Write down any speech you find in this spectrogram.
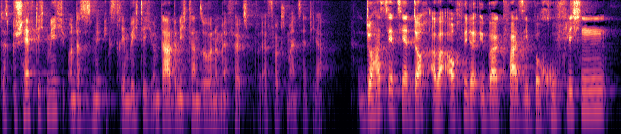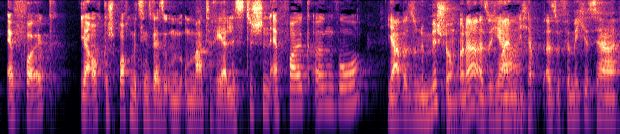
das beschäftigt mich und das ist mir extrem wichtig. Und da bin ich dann so in einem Erfolgs Erfolgsmindset, ja. Du hast jetzt ja doch aber auch wieder über quasi beruflichen Erfolg ja auch gesprochen, beziehungsweise um, um materialistischen Erfolg irgendwo. Ja, aber so eine Mischung, oder? Also ich Ja. meine, ich habe, also für mich ist ja,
